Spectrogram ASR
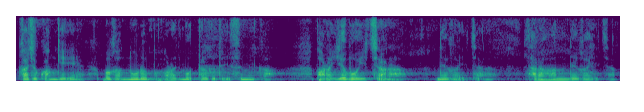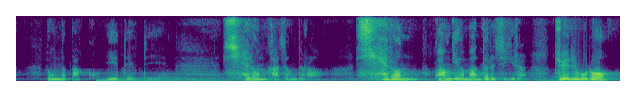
가족 관계에 뭐가 눈을 바라지 못할 것들이 있습니까? 바로 여보 있잖아. 내가 있잖아. 사랑하는 내가 있잖아. 용납받고 이해될 때에 새로운 가정들어 새로운 관계가 만들어지기를 주의 이름으로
